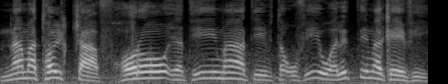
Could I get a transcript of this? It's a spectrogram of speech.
نما تلشاف هرو يتيماتيف تأوفي ولتما كيفي.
